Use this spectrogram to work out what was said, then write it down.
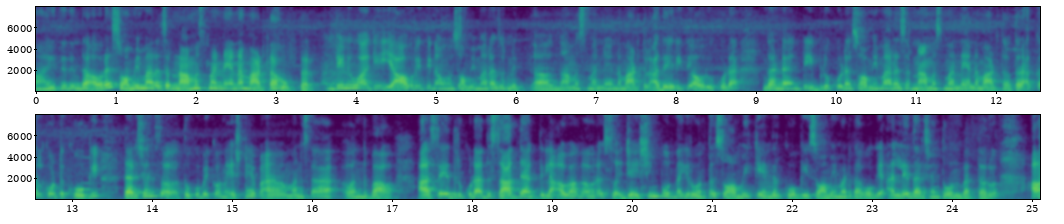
ಮಾಹಿತಿದಿಂದ ಅವರೇ ಸ್ವಾಮಿ ಮಹಾರಾಜರ ನಾಮಸ್ಮರಣೆಯನ್ನು ಮಾಡ್ತಾ ಹೋಗ್ತಾರೆ. ಕಂಟಿನ್ಯೂ ಆಗಿ ಯಾವ ರೀತಿ ನಾವು ಸ್ವಾಮಿ ಮಹಾರಾಜರ ನಿತ್ ನಾಮಸ್ಮರಣೆಯನ್ನು ಮಾಡ್ತಿಲ್ಲ ಅದೇ ರೀತಿ ಅವರು ಕೂಡ ಗಂಡ, ಹೆಂಡತಿ ಇಬ್ಬರು ಕೂಡ ಸ್ವಾಮಿ ಮಹಾರಾಜರ ನಾಮಸ್ಮರಣೆಯನ್ನು ಮಾಡ್ತಾ ಹೋಗ್ತಾರೆ. ಅಕ್ಕಲ್ಕೋಟಕ್ಕೆ ಹೋಗಿ ದರ್ಶನ ಸ, ತಗೋಬೇಕು ಅಂದ್ರೆ ಎಷ್ಟೇ ಮನಸ್ಸ, ಒಂದು ಭಾವ, ಆಸೆ ಇದ್ರೂ ಕೂಡ ಅದು ಸಾಧ್ಯ ಆಗ್ತಿಲ್ಲ ಅವಾಗ ಅವರ ಜಯಸಿಂಗ್ಪುರ್ನಾಗಿರುವಂಥ ಸ್ವಾಮಿ ಸ್ವಾಮಿ ಕೇಂದ್ರಕ್ಕೆ ಹೋಗಿ, ಸ್ವಾಮಿ ಮಠದಾಗ ಹೋಗಿ ಅಲ್ಲೇ ದರ್ಶನ ತೊಗೊಂಡು ಬರ್ತಾರೆ ಆ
